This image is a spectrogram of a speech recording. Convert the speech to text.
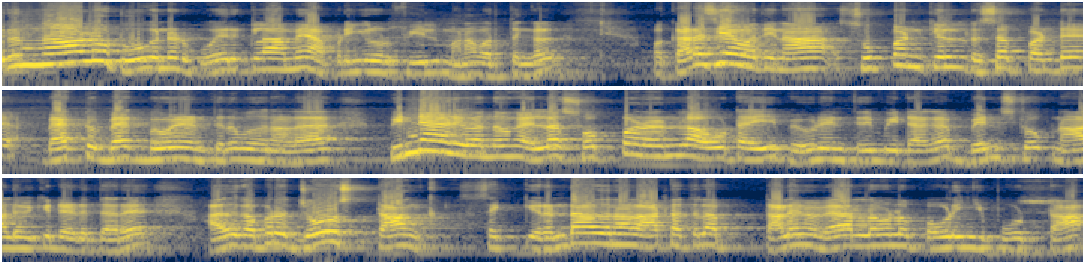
இருந்தாலும் டூ ஹண்ட்ரட் போயிருக்கலாமே அப்படிங்கிற ஒரு ஃபீல் மன வருத்தங்கள். இப்போ கடைசியாக பார்த்தீங்கன்னா சுப்பன் கில் ரிசர்வ் பண்ணிட்டு பேக் டு பேக் பெவிலியன் திரும்புவதுனால பின்னாடி வந்தவங்க எல்லாம் சொப்ப ரனில் அவுட் ஆகி பெவிலியன் திரும்பிட்டாங்க. பென் ஸ்டோக் நாலு விக்கெட் எடுத்தார். அதுக்கப்புறம் ஜோஸ் டாங்க் செக் ரெண்டாவது நாள் ஆட்டத்தில் தலைவன் வேறு லெவலில் பவுலிங்கி போட்டான்.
